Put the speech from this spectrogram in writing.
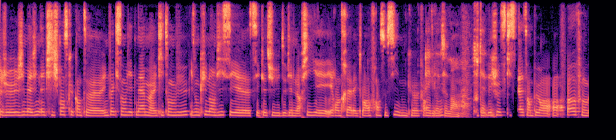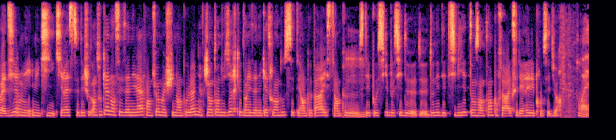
J'imagine. Et puis je pense que quand euh, une fois qu'ils sont au Vietnam, euh, qu'ils t'ont vu, ils ont qu'une envie, c'est euh, c'est que tu deviennes leur fille et, et, rentrer avec toi en France aussi. Donc exactement. Tout à fait. Des choses qui se passent un peu en, en off, on va dire, mais mais qui qui restent des choses. En tout cas, dans ces années-là, enfin tu vois, moi je suis née en Pologne. J'ai entendu dire que dans les années 92, c'était un peu pareil. C'était un peu, mmh. c'était possible aussi de, de, donner des petits billets de temps en temps pour faire accélérer les procédures. Ouais,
